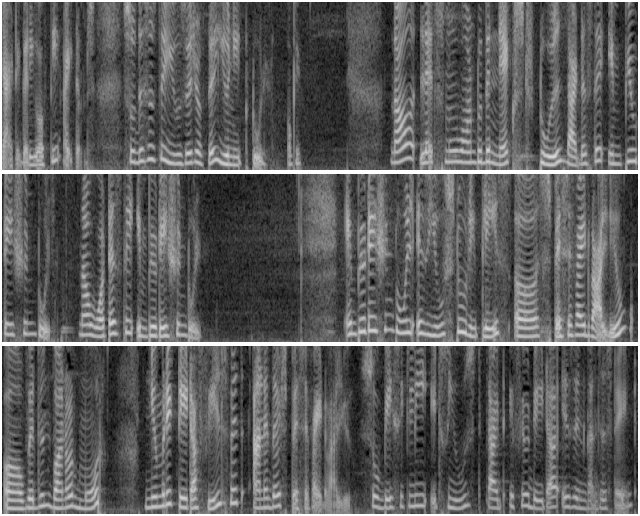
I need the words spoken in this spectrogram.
category of the items. So this is the usage of the unique tool. Okay. Now let's move on to the next tool that is the imputation tool. Now what is the imputation tool? Imputation tool is used to replace a specified value uh, within one or more numeric data fields with another specified value. So basically it's used that if your data is inconsistent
